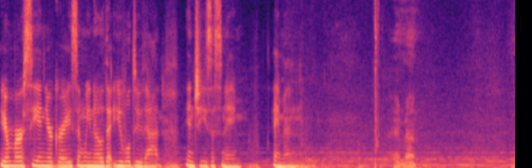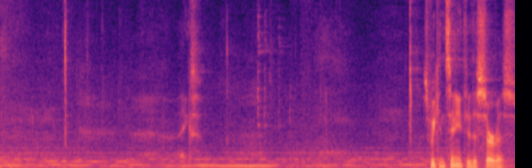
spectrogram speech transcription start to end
your mercy and your grace, and we know that you will do that. In Jesus' name, amen. Amen. As we continue through this service,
